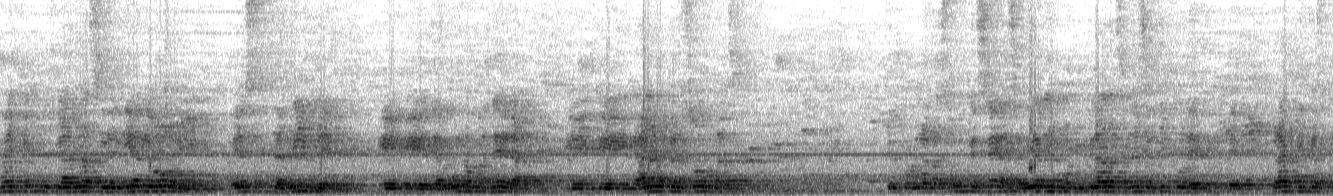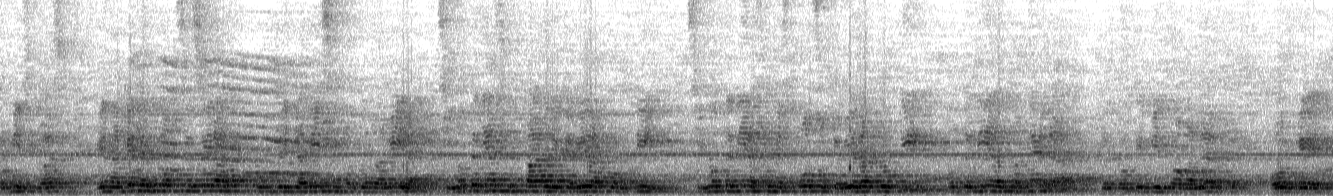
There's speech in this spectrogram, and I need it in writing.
no hay que juzgarlas y el día de hoy es terrible que de alguna manera que haya personas que por la razón que sea se vean involucradas en ese tipo de, prácticas promiscuas, en aquel entonces era complicadísimo todavía. Si no tenías un padre que viera por ti, si no tenías un esposo que viera por ti, no tenías manera de por ti mismo valerte, porque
